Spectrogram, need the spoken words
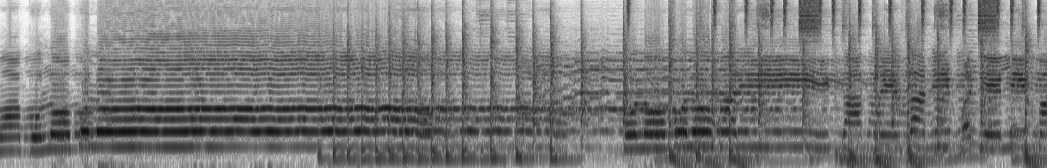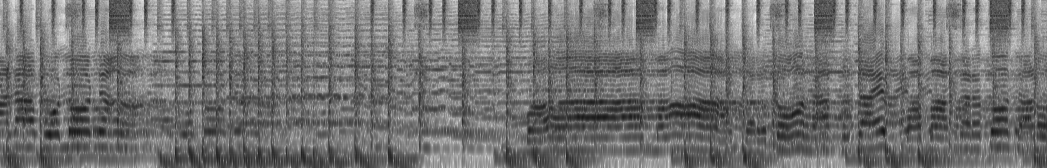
માં બોલો બોલો. બોલો બોલો મારી કાંકરેસાની ભજેલી માળા બોલો ના. મામા કરતો રાત જાય મામા કરતો દાડો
